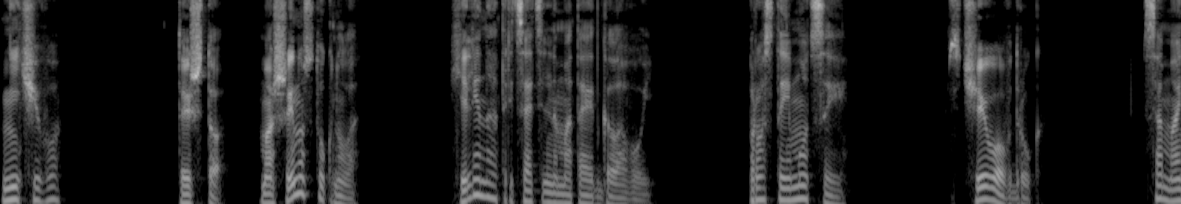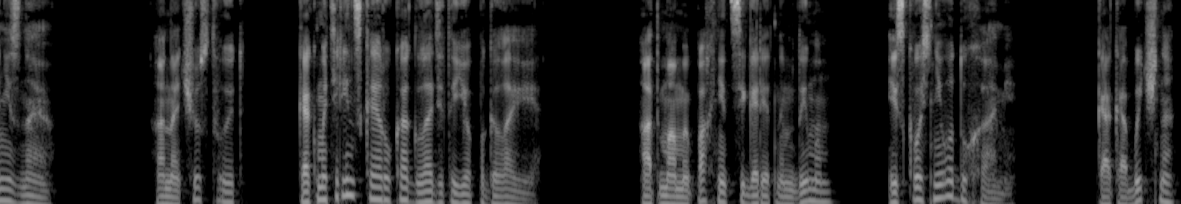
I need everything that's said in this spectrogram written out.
«Ничего». «Ты что, машину стукнула?» Хелена отрицательно мотает головой. «Просто эмоции». «С чего вдруг?» «Сама не знаю». Она чувствует, как материнская рука гладит ее по голове. От мамы пахнет сигаретным дымом и сквозь него духами. Как обычно,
